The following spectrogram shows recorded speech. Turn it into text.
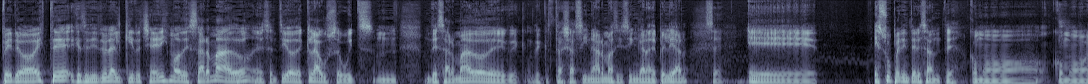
pero este que se titula El kirchnerismo desarmado, en el sentido de Clausewitz, desarmado de, de- de que está ya sin armas y sin ganas de pelear, Sí. eh, es súper interesante como, como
